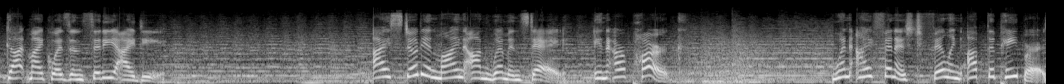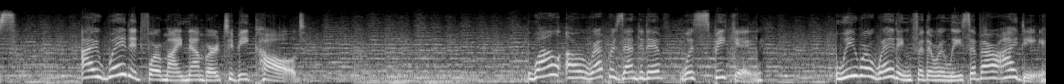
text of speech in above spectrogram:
got my Quezon City ID. I stood in line on Women's Day in our park. When I finished filling up the papers, I waited for my number to be called. While our representative was speaking, we were waiting for the release of our ID.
